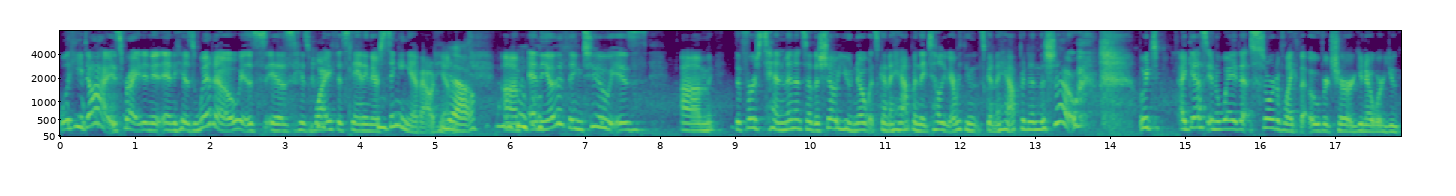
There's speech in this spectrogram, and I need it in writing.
well, he dies, right? And and his widow is is his wife is standing there singing about him. Yeah. Um, and the other thing too is. Um, the first 10 minutes of the show, you know what's going to happen. They tell you everything that's going to happen in the show, which I guess in a way that's sort of like the overture, you know, where you,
